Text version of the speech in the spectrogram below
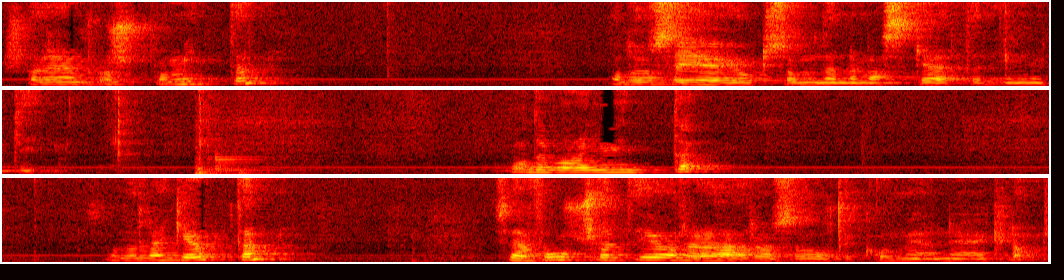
Skära den först på mitten. Och då ser jag ju också om den är maskäten inuti. Och det var den ju inte. Så då lägger jag upp den. Så jag fortsätter göra det här och så återkommer jag när jag är klar.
